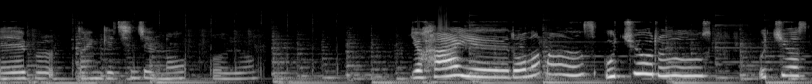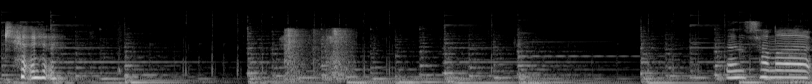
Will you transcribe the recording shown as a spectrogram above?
Ee buradan geçince ne oluyor? Ya hayır olamaz. Uçuyoruz. Uçuyoruz Ben sana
